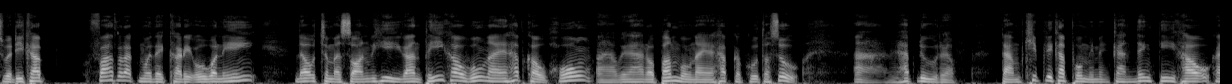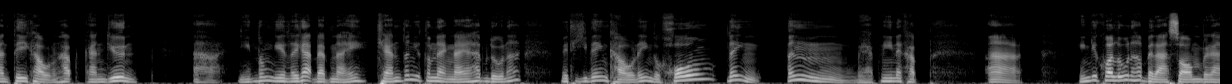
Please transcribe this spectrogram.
สวัสดีครับฟ้าตรักมวยไทยคาริโอวันนี้ เราจะมาสอนวิธีการตีเข้าวงในนะครับเข้าโค้งอ่าเวลาเราปั้มวงในนะครับกับคู่ต่อสู้อ่านะครับดูครับตามคลิปเลยครับผมเป็นการเด้งตีเขาการตีเขานะครับ การยืนอ่ายืนต้องยืนระยะแบบไหน แขนต้องอยู่ตำแหน่งไหนนะครับดูนะวิธีเด้งเขาเด้งตัวโค้งเด้งตึ้งแบบนี้นะครับอ่าอย่างที่ควรรู้นะครับเวลาซ้อมเวลา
